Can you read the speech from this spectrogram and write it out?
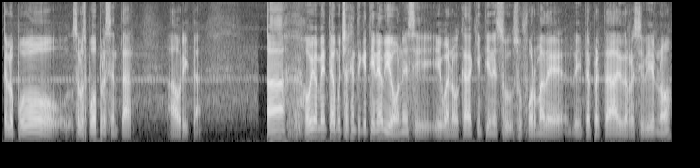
que lo puedo, se los puedo presentar ahorita. Uh, obviamente hay mucha gente que tiene aviones y, bueno, cada quien tiene su, su forma de, interpretar y de recibir, ¿no?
